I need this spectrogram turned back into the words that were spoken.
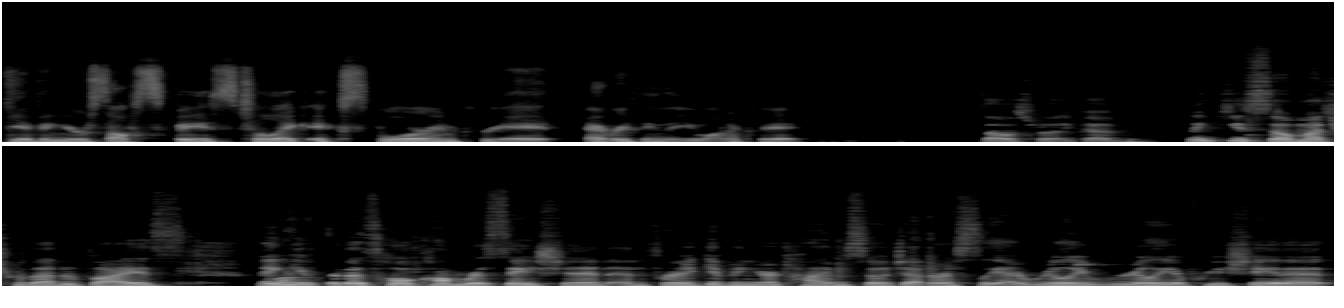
giving yourself space to like explore and create everything that you want to create. That was really good. Thank you so much for that advice. Thank you for this whole conversation and for giving your time so generously. I really, really appreciate it.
